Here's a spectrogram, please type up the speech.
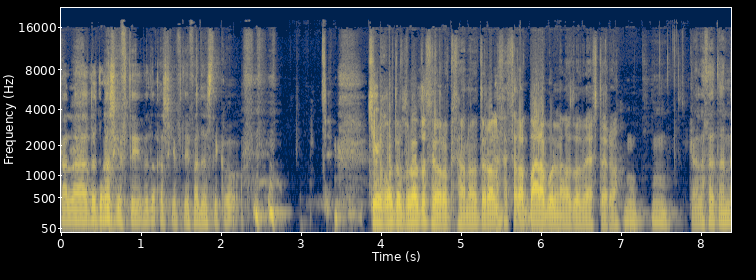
Αλλά δεν το είχα σκεφτεί, δεν το είχα σκεφτεί. Φανταστικό. Και εγώ το πρώτο θεωρώ πιθανότερο, αλλά θα ήθελα πάρα πολύ να δω το δεύτερο. Καλά, θα ήταν.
